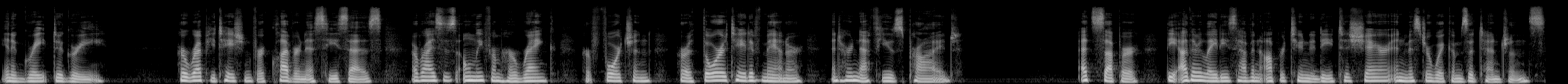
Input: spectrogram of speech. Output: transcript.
in a great degree. Her reputation for cleverness, he says, arises only from her rank, her fortune, her authoritative manner, and her nephew's pride. At supper, the other ladies have an opportunity to share in Mr. Wickham's attentions,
